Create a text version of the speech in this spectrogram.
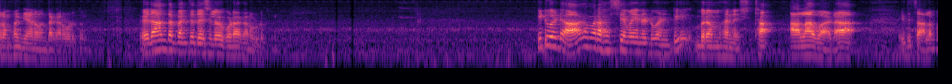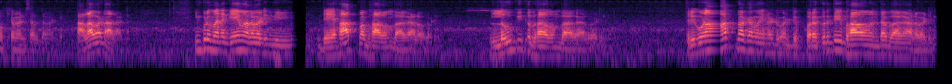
బ్రహ్మజ్ఞానం అంతా కనబడుతుంది. వేదాంత పంచదశలో కూడా కనబడుతుంది. ఇటువంటి ఆగమ రహస్యమైనటువంటి బ్రహ్మనిష్ట అలవడ. ఇది చాలా ముఖ్యమైన శబ్దం అండి. అలవడాలట ఇప్పుడు మనకేం అలవడింది? దేహాత్మ భావం బాగా అలవడింది లౌకిక భావం బాగా అలవడింది త్రిగుణాత్మకమైనటువంటి ప్రకృతి భావం అంతా బాగా అలవడింది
